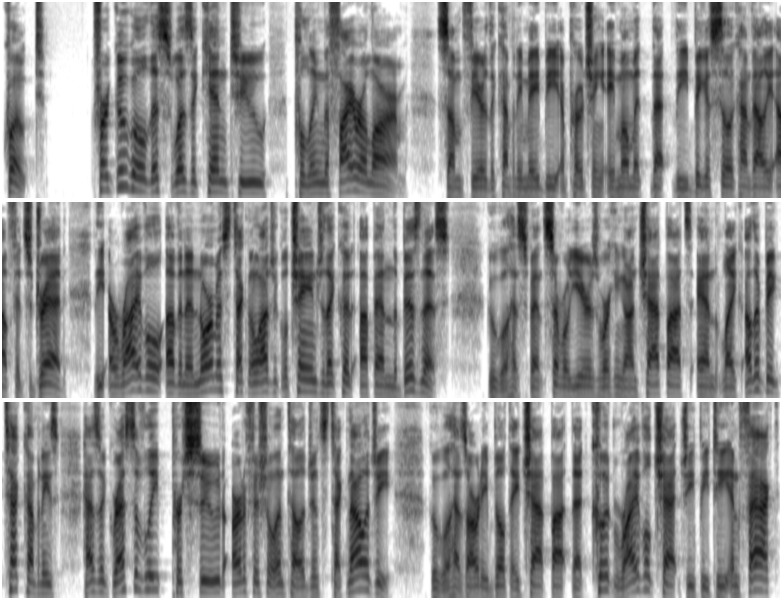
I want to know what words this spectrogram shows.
Quote, for Google, this was akin to pulling the fire alarm. Some fear the company may be approaching a moment that the biggest Silicon Valley outfits dread the arrival of an enormous technological change that could upend the business. Google has spent several years working on chatbots and, like other big tech companies, has aggressively pursued artificial intelligence technology. Google has already built a chatbot that could rival ChatGPT. In fact,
